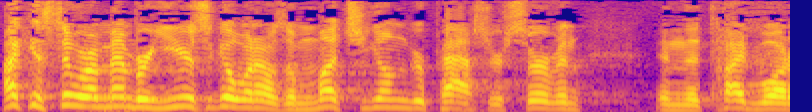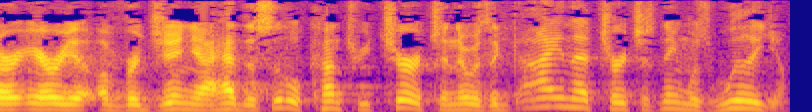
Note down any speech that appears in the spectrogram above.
I can still remember years ago when I was a much younger pastor serving in the Tidewater area of Virginia. I had this little country church and there was a guy in that church, his name was William.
